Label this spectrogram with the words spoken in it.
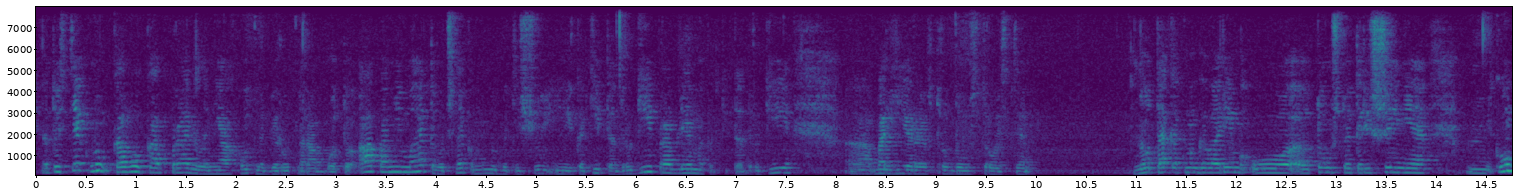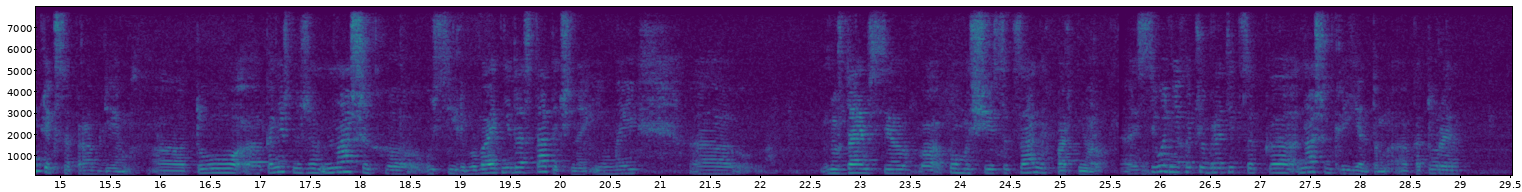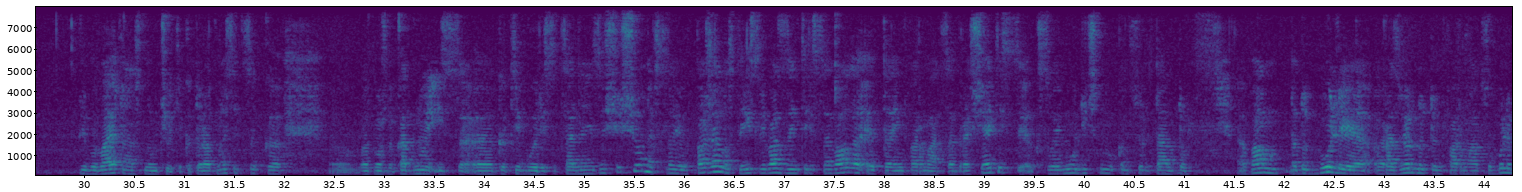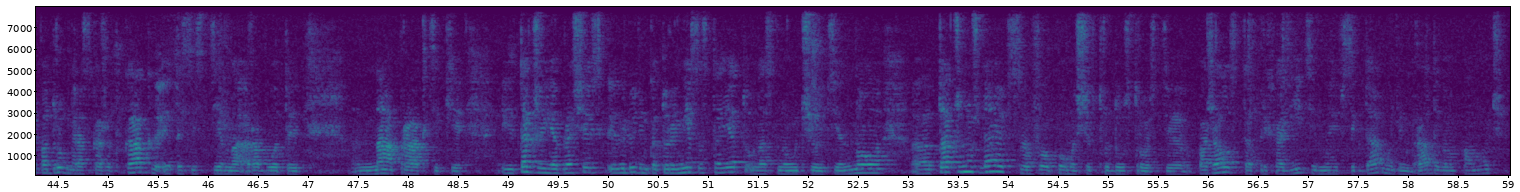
Э, то есть те, ну, кого, как правило, неохотно берут на работу. А помимо этого у человека могут быть еще и какие-то другие проблемы, какие-то другие барьеры в трудоустройстве. Но так как мы говорим о том, что это решение комплекса проблем, э, то, э, конечно же, наших э, усилий бывает недостаточно, и мы нуждаемся в помощи социальных партнеров. Сегодня я хочу обратиться к нашим клиентам, которые пребывают у нас на учете, которые относятся к, возможно, к одной из категорий социально незащищенных слоев. Пожалуйста, если вас заинтересовала эта информация, обращайтесь к своему личному консультанту. Вам дадут более развернутую информацию, более подробно расскажут, как эта система работает на практике. И также я обращаюсь к людям, которые не состоят у нас на учете, но также нуждаются в помощи в трудоустройстве. Пожалуйста, приходите, мы всегда будем рады вам помочь.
